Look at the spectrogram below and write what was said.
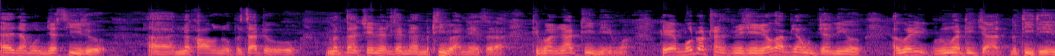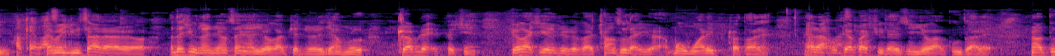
အဲဒါကြောင့်မို့မျက်စိတို့အာနှာခေါင်းတို့ပါးစပ်တို့မတန့်ရှင်းတဲ့လက်နဲ့မထိပါနဲ့ဆိုတာဒီမှာများထိနေပေါ့တကယ် motor transmission ယောဂပြောင်းမှုပြန်ပြီးကိုအခုဒီဘယ်မှတိကျမသိသေးဘူးဟုတ်ကဲ့ပါဒါပေမဲ့ဆရာယူဆတာကတော့အသက်ရှူလမ်းကြောင်းဆိုင်ရာယောဂဖြစ်တဲ့အတွက်ကြောင့်မလို့ droplet infection ယောဂရှိတဲ့လူတွေကချောင်းဆုပ်လိုက်ရအမုံမွားလေးထွက်သွားတယ်အဲ့ဒါဟိုတက်ကရှူလိုက်ရင်ယောဂကူးသွားတယ်နောက်သူ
